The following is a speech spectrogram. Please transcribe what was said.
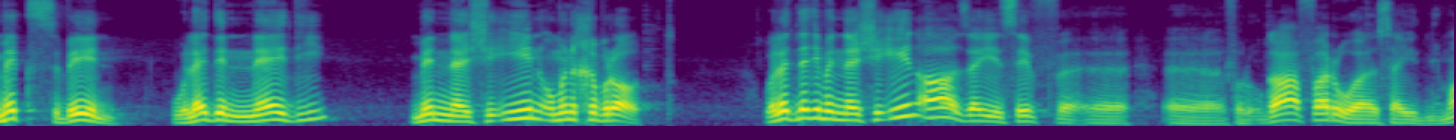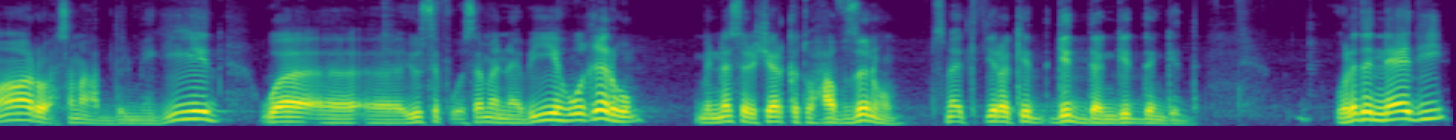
mix بين ولاد النادي من ناشئين ومن خبرات. ولاد نادي من الناشئين آه زي سيف آه آه فاروق جعفر وسيد نيمار وحسام عبد المجيد ويوسف أسامة نبيه وغيرهم من الناس اللي شاركت وحافظينهم أسماء كتيرة كد جدا جدا جدا. ولاد النادي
